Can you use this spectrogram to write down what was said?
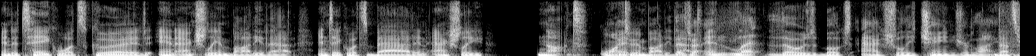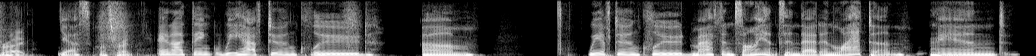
and to take what's good and actually embody that and take what's bad and actually not want And to embody that. That's right. And let those books actually change your life. That's right. Yes. That's right. And I think we have to include um, we have to include math and science in that in Latin Mhm. and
